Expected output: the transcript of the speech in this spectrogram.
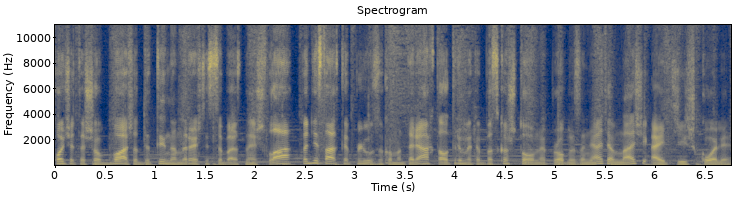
Хочете, щоб ваша дитина нарешті себе знайшла? Тоді ставте плюс у коментарях та отримайте безкоштовне пробне заняття в нашій it школі.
